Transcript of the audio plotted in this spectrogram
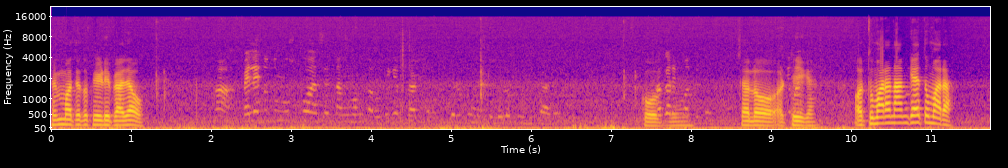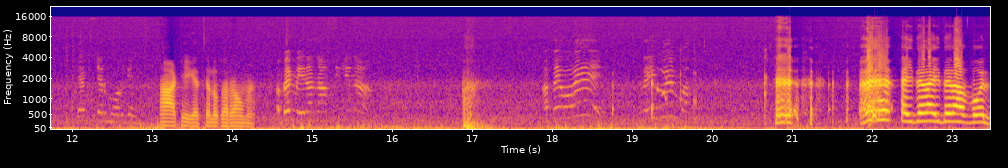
हिम्मत है तो पीढ़ी पे आ जाओ। हाँ पहले तो तुम उसको ऐसे तंग करो ठीक है करो फिर तुम उसको बोलो पीडी पे आ जाओ। को तो। चलो ठीक है। और तुम्हारा नाम क्या है तुम्हारा? हाँ ठीक है चलो कर रहा हूँ मैं। अबे मेरा नाम नहीं लेना। अबे ओए नहीं ओए इधर आ इधर आ बोल।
